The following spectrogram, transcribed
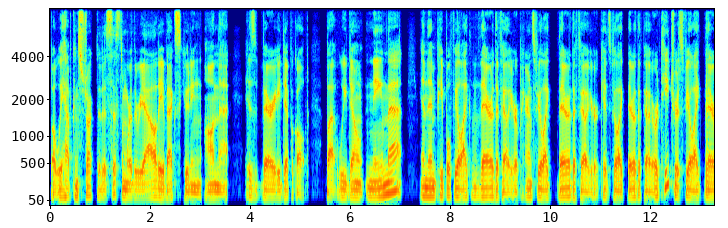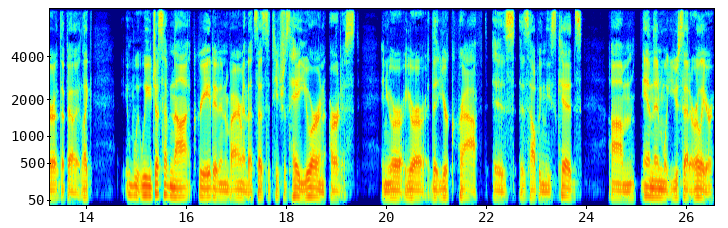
But we have constructed a system where the reality of executing on that is very difficult, but we don't name that. And then people feel like mm-hmm. they're the failure. Parents feel like they're the failure. Kids feel like they're the failure or teachers feel like they're the failure. Like we, just have not created an environment that says to teachers, Hey, you are an artist and your, your, that your craft is, is helping these kids. Um, and then what you said earlier,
